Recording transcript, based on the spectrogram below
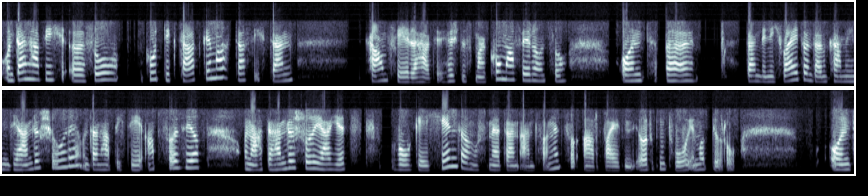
Und dann habe ich äh, so gut Diktat gemacht, dass ich dann kaum Fehler hatte. Höchstens mal Kommafehler und so. Und äh, dann bin ich weiter und dann kam ich in die Handelsschule und dann habe ich die absolviert. Und nach der Handelsschule, ja jetzt, wo gehe ich hin? Da muss man dann anfangen zu arbeiten, irgendwo im Büro. Und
